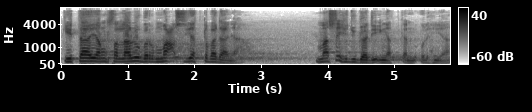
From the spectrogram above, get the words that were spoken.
kita yang selalu bermaksiat kepadanya masih juga diingatkan olehnya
